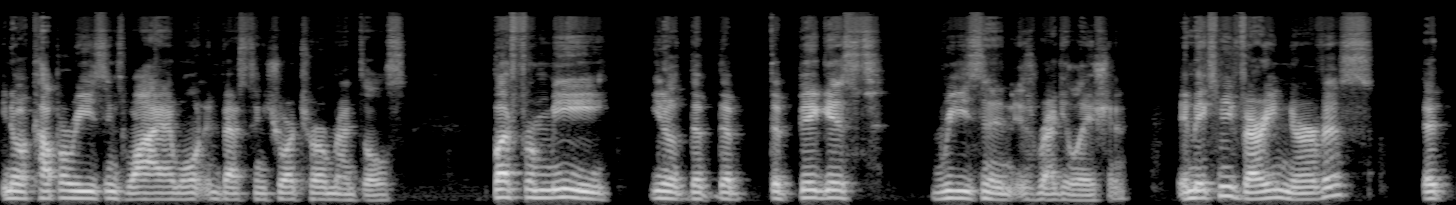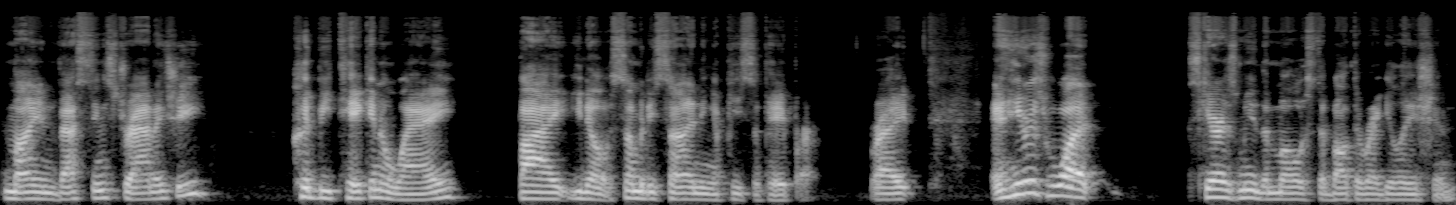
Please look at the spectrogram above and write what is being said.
you know, a couple reasons why I won't invest in short-term rentals. But for me, you know, the the the biggest reason is regulation. It makes me very nervous that my investing strategy could be taken away by you know somebody signing a piece of paper right and here's what scares me the most about the regulation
